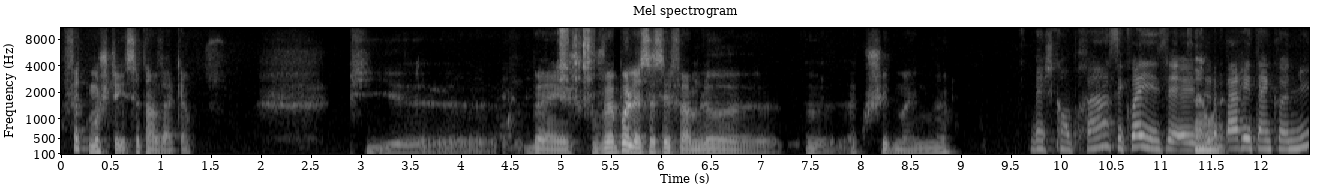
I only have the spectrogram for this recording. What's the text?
En fait, moi, j'étais ici en vacances. Puis, euh, ben, je pouvais pas laisser ces femmes-là euh, euh, accoucher de même. là. Ben, je comprends. C'est quoi? il- euh, Ah le ouais. père est inconnu?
